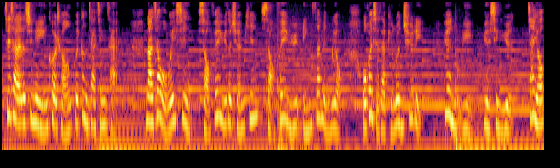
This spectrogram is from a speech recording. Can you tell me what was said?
接下来的训练营课程会更加精彩，那加我微信小飞鱼的全拼小飞鱼零三零六，我会写在评论区里。越努力越幸运，加油！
